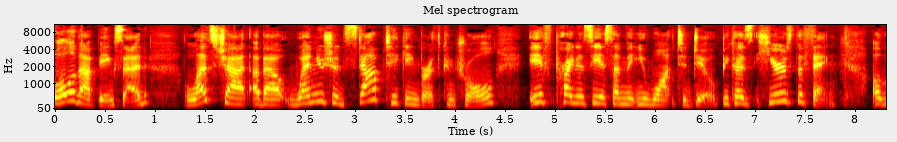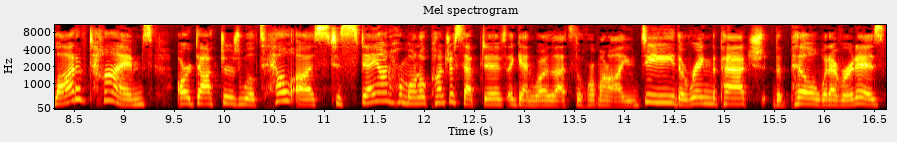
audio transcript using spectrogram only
All of that being said, let's chat about when you should stop taking birth control if pregnancy is something that you want to do. Because here's the thing a lot of times, our doctors will tell us to stay on hormonal contraceptives, again, whether that's the hormonal IUD, the ring, the patch, the pill, whatever it is,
